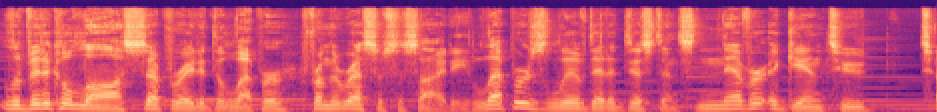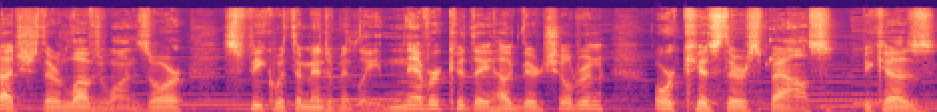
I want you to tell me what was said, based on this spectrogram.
Levitical law separated the leper from the rest of society. Lepers lived at a distance, never again to touch their loved ones or speak with them intimately. Never could they hug their children or kiss their spouse because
